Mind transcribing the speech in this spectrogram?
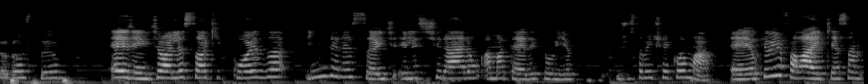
Eu gosto tanto. É, gente, olha só que coisa interessante. Eles tiraram a matéria que eu ia justamente reclamar. É, o que eu ia falar é que essa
